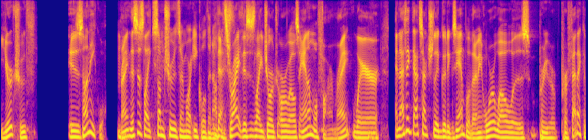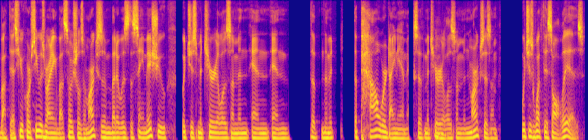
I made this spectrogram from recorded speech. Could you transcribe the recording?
your truth is unequal. Mm-hmm. right? This is like some truths are more equal than others. That's right. This is like George Orwell's Animal Farm, right? Where, mm-hmm. and I think that's actually a good example of it. I mean, Orwell was pretty prophetic about this. He, of course, he was writing about socialism, Marxism, but it was the same issue, which is materialism and and and the the the power dynamics of materialism mm-hmm. and Marxism, which is what this all is,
